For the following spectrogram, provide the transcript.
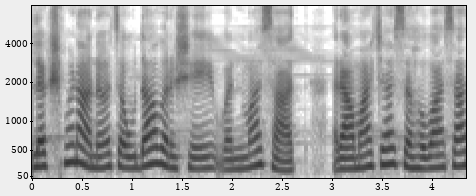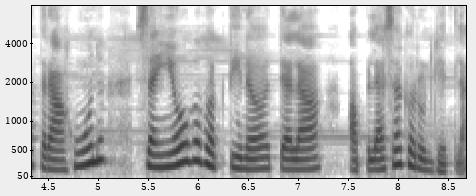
लक्ष्मणानं चौदा वर्षे वनवासात रामाच्या सहवासात राहून संयोग भक्तीनं त्याला आपलासा करून घेतला.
